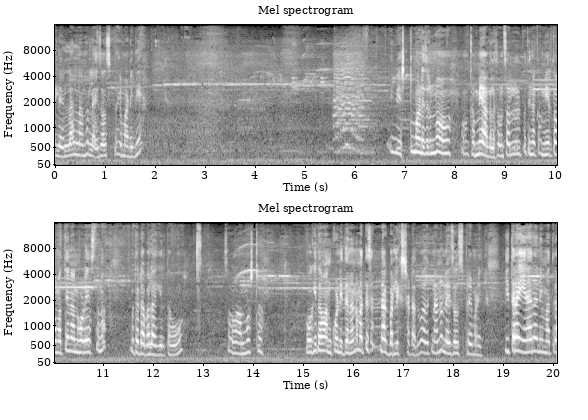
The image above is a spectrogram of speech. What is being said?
ಇಲ್ಲೆಲ್ಲ ನಾನು ಲೈಸಲ್ ಸ್ಪ್ರೇ ಮಾಡೀನಿ. ಇವು ಎಷ್ಟು ಮಾಡಿದ್ರೂ ಕಮ್ಮಿ ಆಗಲ್ಲ. ಒಂದು ಸ್ವಲ್ಪ ದಿನ ಕಮ್ಮಿ ಇರ್ತಾವೆ. ಮತ್ತೆ ನಾನು ಹೊಡೆಯಿಸ್ತಾನ, ಮತ್ತು ಡಬಲ್ ಆಗಿರ್ತಾವೆ. ಸೊ ಆಲ್ಮೋಸ್ಟ್ ಹೋಗಿದ್ದಾವೆ ಅಂದ್ಕೊಂಡಿದ್ದೆ ನಾನು. ಮತ್ತೆ ಸಣ್ಣಾಗಿ ಬರ್ಲಿಕ್ಕೆ ಸ್ಟಾರ್ಟ್ ಆದವು. ಅದಕ್ಕೆ ನಾನು ಲೈಸಲ್ ಸ್ಪ್ರೇ ಮಾಡೀನಿ. ಈ ಥರ ಏನಾರ ನಿಮ್ಮ ಹತ್ರ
